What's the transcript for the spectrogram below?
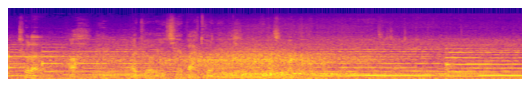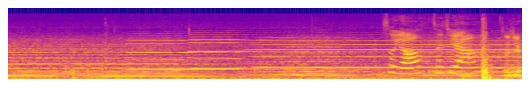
出来了，啊，一切拜托你了。放心吧。宋瑶，再见啊。再见。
